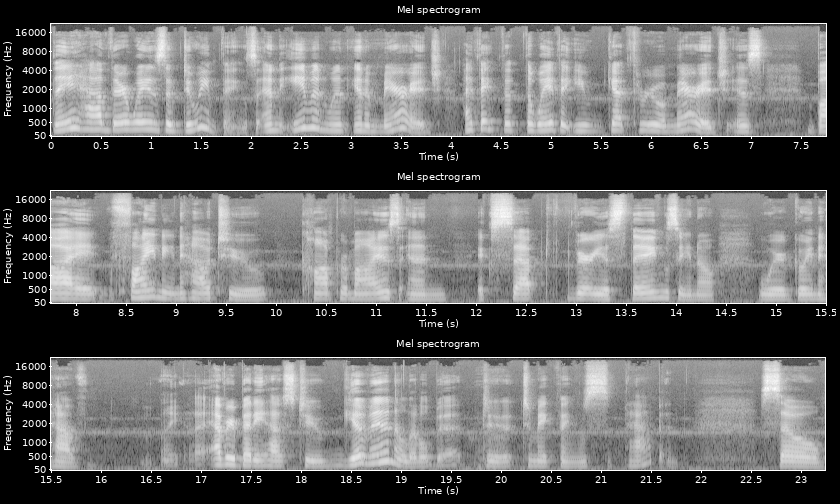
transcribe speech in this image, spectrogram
they have their ways of doing things. And even when in a marriage, I think that the way that you get through a marriage is by finding how to compromise and accept various things. You know, we're going to have everybody has to give in a little bit to to make things happen. So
